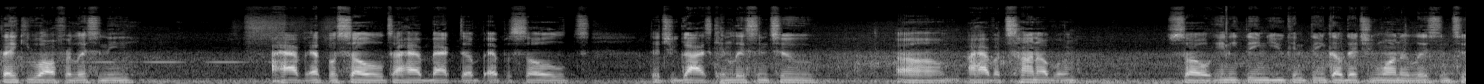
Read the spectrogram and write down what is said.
Thank you all for listening. I have episodes, I have backed up episodes that you guys can listen to. Um, I have a ton of them. So anything you can think of that you want to listen to,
